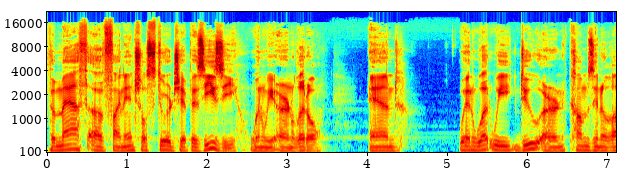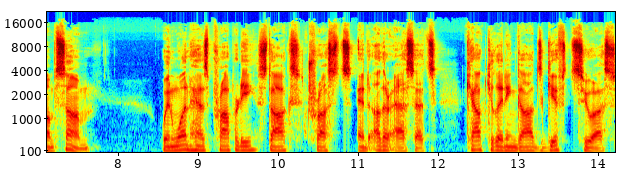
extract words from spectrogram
The math of financial stewardship is easy when we earn little, and when what we do earn comes in a lump sum. When one has property, stocks, trusts, and other assets, calculating God's gifts to us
